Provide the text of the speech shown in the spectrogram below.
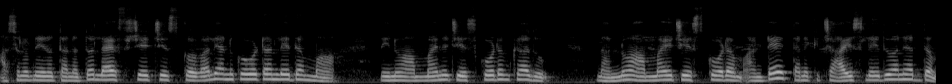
అసలు నేను తనతో లైఫ్ షేర్ చేసుకోవాలి అనుకోవటం లేదమ్మా. నేను ఆ అమ్మాయిని చేసుకోవడం కాదు. నన్ను ఆ అమ్మాయి చేసుకోవడం అంటే తనకి ఛాయిస్ లేదు అని అర్థం.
